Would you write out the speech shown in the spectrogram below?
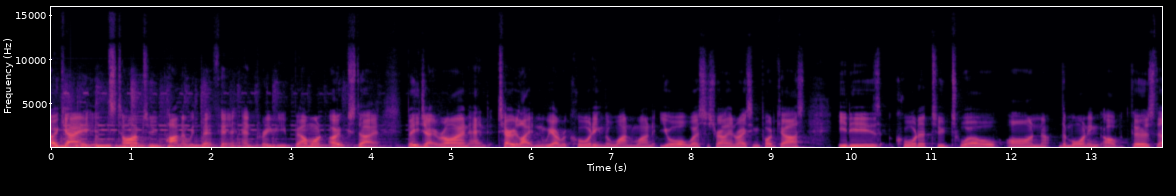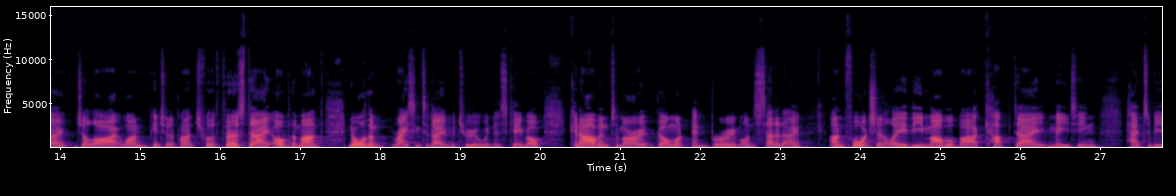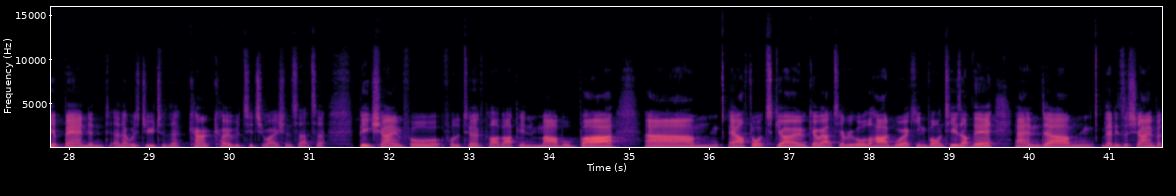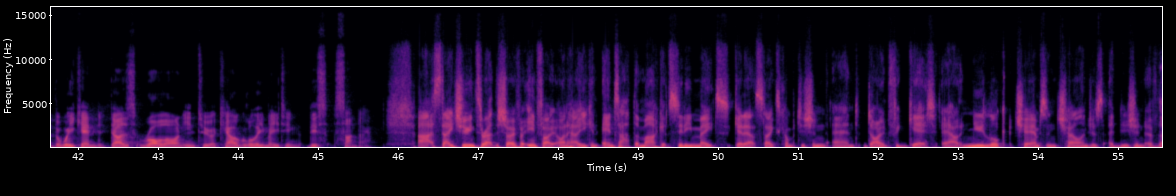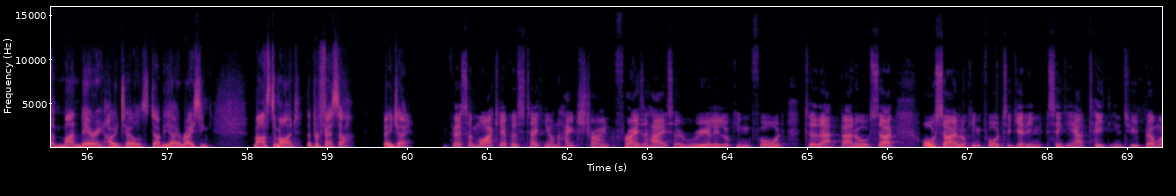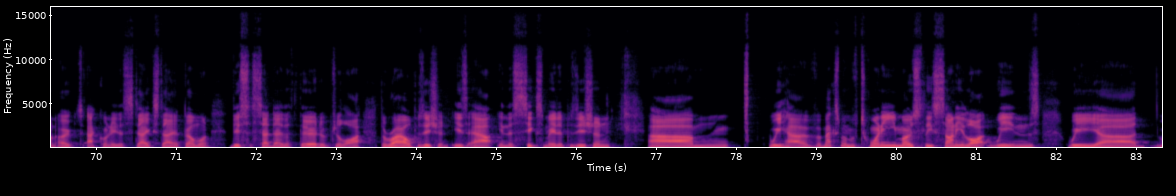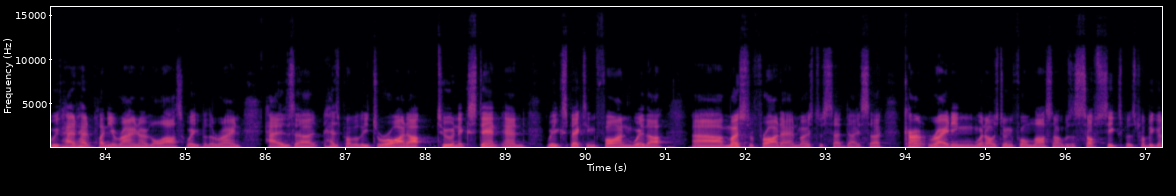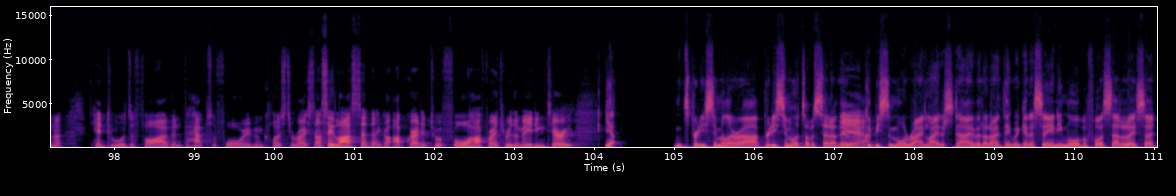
Okay, it's time to partner with Betfair and preview Belmont Oaks Day. BJ Ryan and Terry Leighton, we are recording the 1 1 Your West Australian Racing podcast. It is quarter to 12 on the morning of Thursday, July 1. Pinch and a punch for the first day of the month. Northern racing today, material witness getting involved. Carnarvon tomorrow, Belmont and Broome on Saturday. Unfortunately, the Marble Bar Cup Day meeting had to be abandoned. Uh, that was due to the current COVID situation. So that's a big shame for, for the Turf Club up in Marble Bar. Um, our thoughts go go out to every, all the hardworking volunteers up there, and um, that is a shame. But the weekend does roll on into a Kalgoorlie meeting this Sunday. Uh, stay tuned throughout the show for info on how you can enter the Market City Meets Get Out Stakes competition. And don't forget our new look Champs and Challengers edition of the Mundaring Hotels WA Racing Mastermind, the Professor, BJ. Professor Mike Epps taking on the H train Fraser Hay. So really looking forward to that battle. So also looking forward to getting sinking our teeth into Belmont Oaks Aquanita Stakes Day at Belmont this Saturday, the 3rd of July. The rail position is out in the six meter position. Um, we have a maximum of 20, mostly sunny, light winds. We uh, we've had had plenty of rain over the last week, but the rain has uh, has probably dried up to an extent, and we're expecting fine weather uh, most of Friday and most of Saturday. So current rating when I was doing form last night was a soft six, but it's probably going to head towards a five and perhaps a four, even close to race. I see last Saturday got upgraded to a four halfway through the meeting. Terry. It's pretty similar, uh, pretty similar type of setup. There yeah. could be some more rain later today, but I don't think we're going to see any more before Saturday. So,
